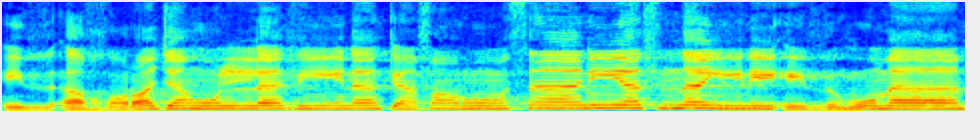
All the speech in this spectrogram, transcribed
إذ أخرجه الذين كفروا ثاني اثنين إذ هما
